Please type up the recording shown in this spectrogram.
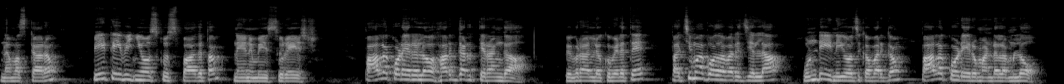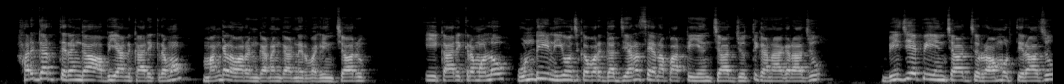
నమస్కారం. పీటీవీ న్యూస్కు స్వాగతం. నేను మీ సురేష్. పాలకొడేరులో హర్ఘర్ తిరంగా. వివరాల్లోకి వెళితే పశ్చిమ గోదావరి జిల్లా ఉండి నియోజకవర్గం పాలకోడేరు మండలంలో హర్ఘర్ తిరంగా అభియాన్ కార్యక్రమం మంగళవారం ఘనంగా నిర్వహించారు. ఈ కార్యక్రమంలో ఉండి నియోజకవర్గ Janasena party incharge Juttika Nagaraju BJP incharge Ramurthyraju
